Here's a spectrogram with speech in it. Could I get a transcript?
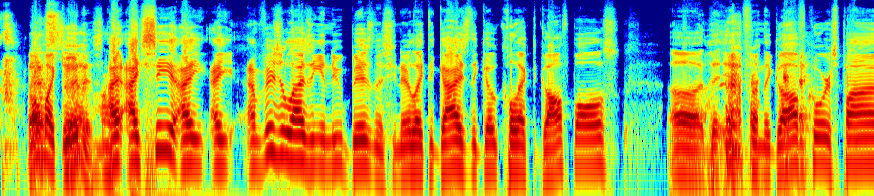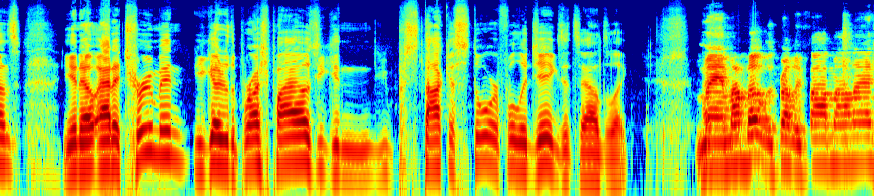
Oh my that's, uh, goodness! I, I see. I, I I'm visualizing a new business. You know, like the guys that go collect golf balls, uh, the, from the golf course ponds. You know, out of Truman, you go to the brush piles. You can you stock a store full of jigs. It sounds like. Man, my boat was probably five mile an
